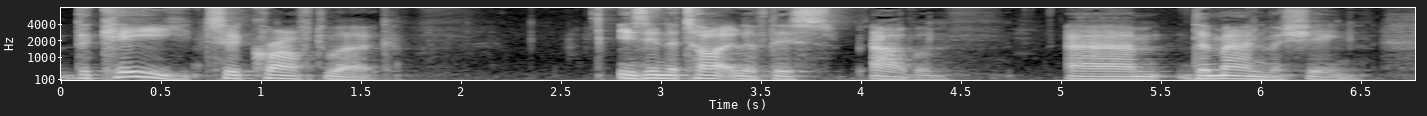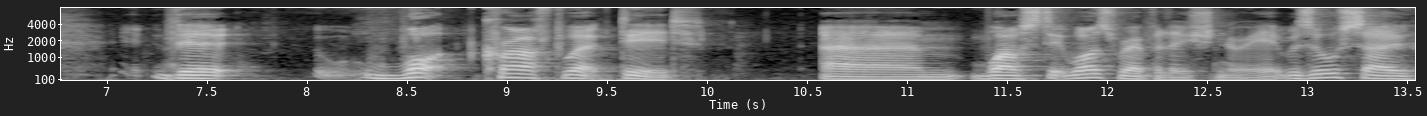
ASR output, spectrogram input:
the key to Kraftwerk is in the title of this album, um, "The Man Machine." The what Kraftwerk did, um, whilst it was revolutionary, it was also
